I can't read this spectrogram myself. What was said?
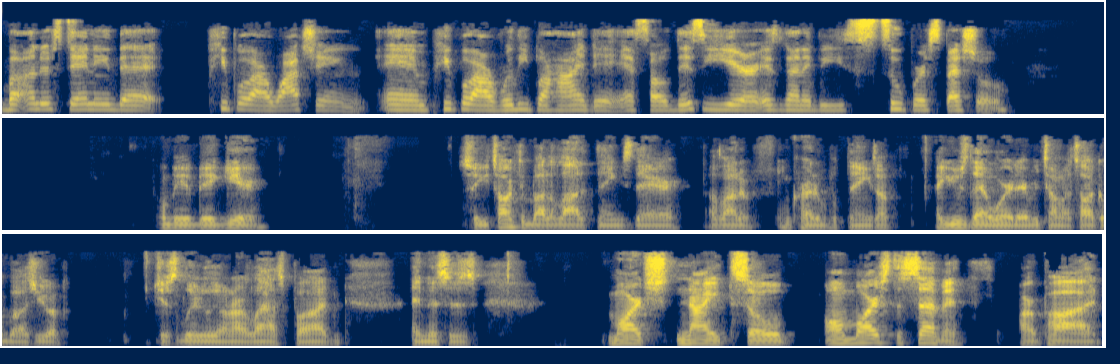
but understanding that people are watching and people are really behind it. And so this year is going to be super special. Gonna be a big year. So you talked about a lot of things there, a lot of incredible things. I, I use that word every time I talk about you. I just literally on our last pod, and this is March 9th. So on March the 7th, our pod,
